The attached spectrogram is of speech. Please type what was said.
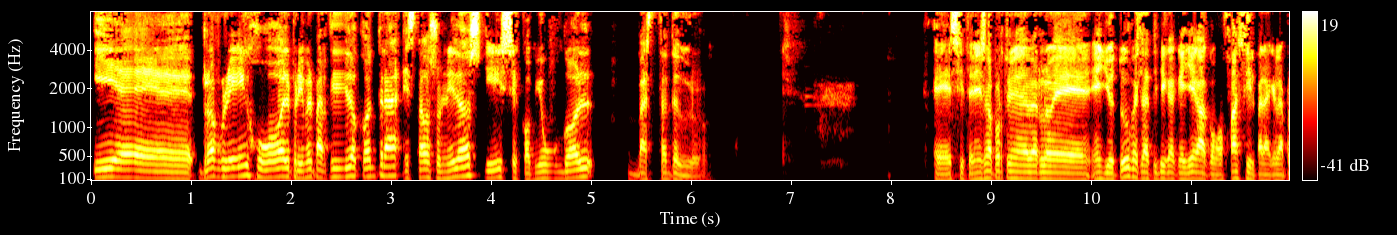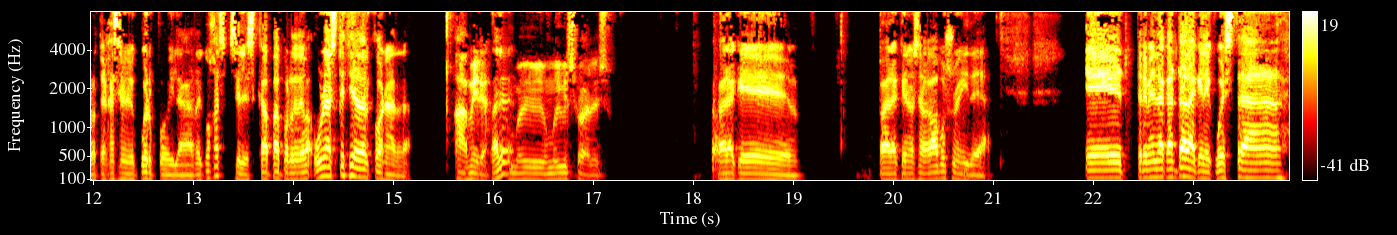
Y eh, Rob Green jugó el primer partido contra Estados Unidos y se comió un gol bastante duro. Eh, si tenéis la oportunidad de verlo en, en YouTube, es la típica que llega como fácil para que la protejas en el cuerpo y la recojas, se le escapa por debajo. Una especie de arconada. Ah, mira, ¿Vale? muy, muy visual eso. para que, para que nos hagamos una idea. Eh, tremenda cantada que le cuesta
